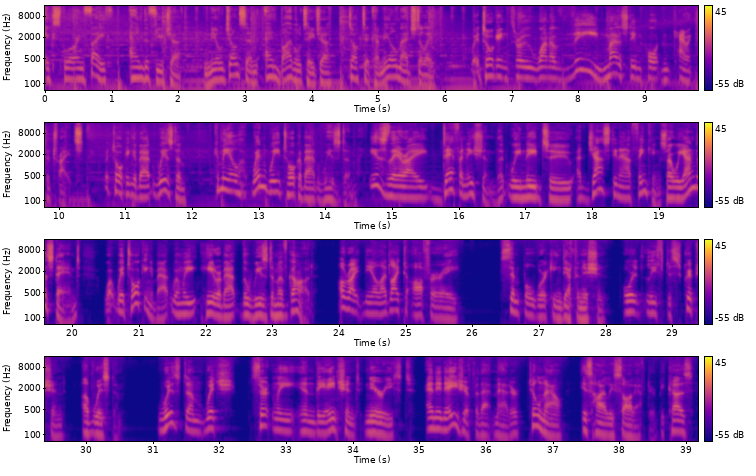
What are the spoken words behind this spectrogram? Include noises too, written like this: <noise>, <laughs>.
Exploring faith and the future. Neil Johnson and Bible teacher Dr. Kameel Majdali. We're talking through one of the most important character traits. We're talking about wisdom. Kameel, when we talk about wisdom, is there a definition that we need to adjust in our thinking so we understand what we're talking about when we hear about the wisdom of God? All right, Neil, I'd like to offer a simple working definition, or at least description, of wisdom. Wisdom, which certainly in the ancient Near East and in Asia for that matter, till now, is highly sought after because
